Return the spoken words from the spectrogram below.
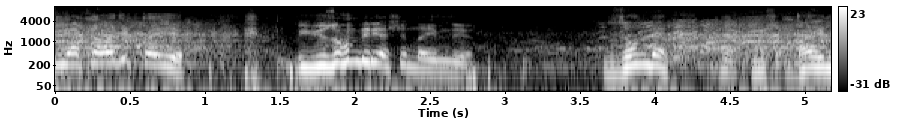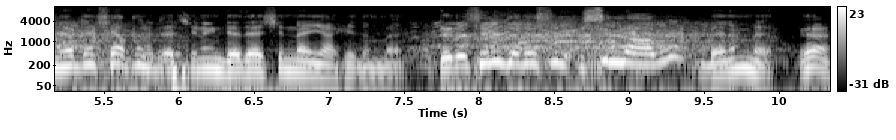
Yakaladık dayı. 111 yaşındayım diyor. 111. Dayı nereden şey yaptın? Dedesinin dedesinden yaşadım ben. Dedesinin dedesinin isim ne abi? Benim mi? He.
